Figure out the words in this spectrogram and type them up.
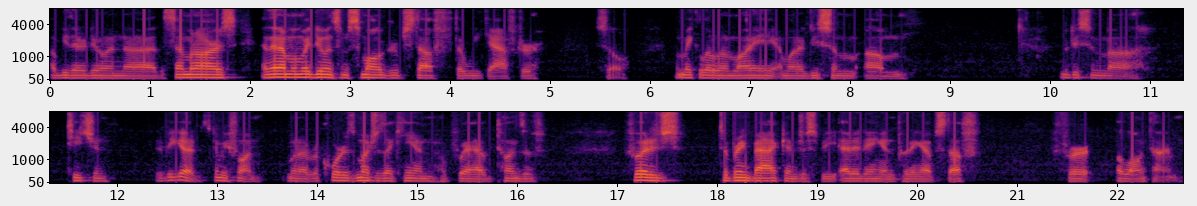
I'll be there doing uh, the seminars, and then I'm gonna be doing some small group stuff the week after. So I'll make a little bit of money. I'm gonna do some um, I'm gonna do some uh, teaching. It'll be good. It's gonna be fun. I'm gonna record as much as I can. Hopefully, I have tons of footage to bring back and just be editing and putting up stuff for a long time.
